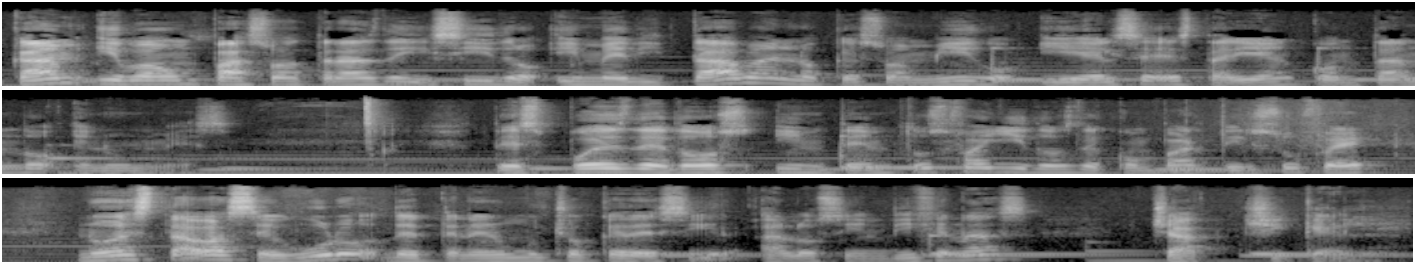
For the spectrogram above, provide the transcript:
Cam iba un paso atrás de Isidro y meditaba en lo que su amigo y él se estarían contando en un mes. Después de dos intentos fallidos de compartir su fe, no estaba seguro de tener mucho que decir a los indígenas Chacchiquel.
